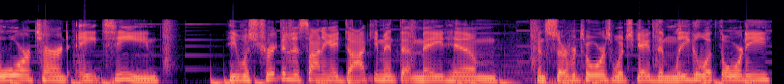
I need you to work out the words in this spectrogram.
Oher turned 18, he was tricked into signing a document that made him conservators, which gave them legal authority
